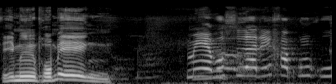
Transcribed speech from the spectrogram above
ฝีมือผมเอง แม่บ่เสื้อได้ครับคุณครู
